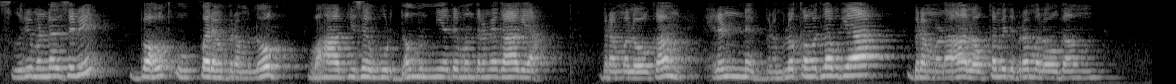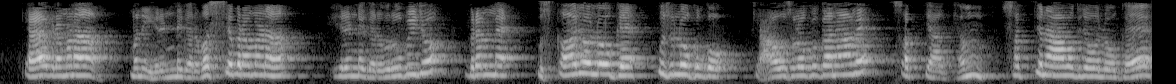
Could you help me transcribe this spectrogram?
सूर्य मंडल से भी बहुत ऊपर है ब्रह्मलोक। वहाँ किसे? ऊर्धम उन्नीयते मंत्र में कहा गया। ब्रह्मलोकम हिरण्य, ब्रह्मलोक का मतलब क्या? ब्रह्मण लोकम ब्रह्मलोकम। क्या है ब्रह्मण? मन हिरण्य गर्भस्य ब्रह्मण। हिरण्य गर्भ रूपी जो ब्रह्म है, उसका जो लोक है, उस लोक को क्या? उस लोक का नाम है सत्याख्यम। सत्य नामक जो लोक है,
